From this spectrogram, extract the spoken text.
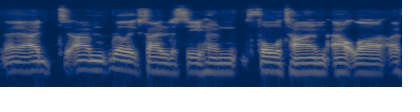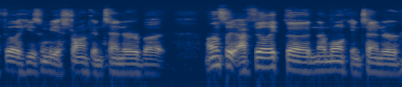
And I, I'm really excited to see him full time outlaw. I feel like he's gonna be a strong contender. But honestly, I feel like the number one contender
